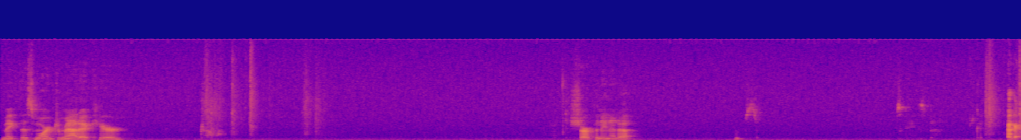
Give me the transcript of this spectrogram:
make this more dramatic here. Sharpening it up. Oops. Okay,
